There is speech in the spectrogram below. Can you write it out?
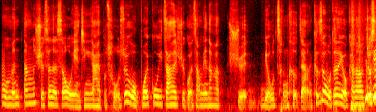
我们当学生的时候，我眼睛应该还不错，所以我不会故意扎在血管上面让它血流成河这样。可是我真的有看到，就是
